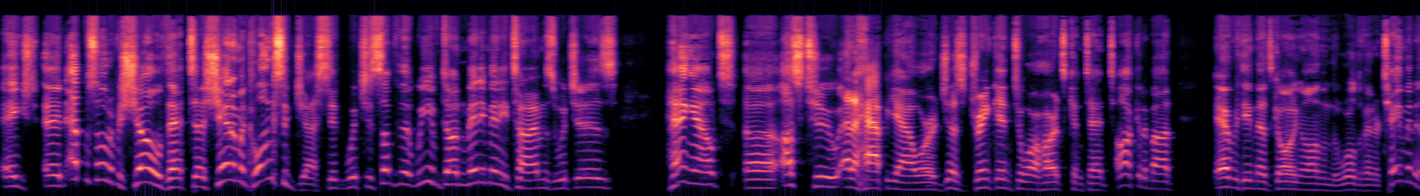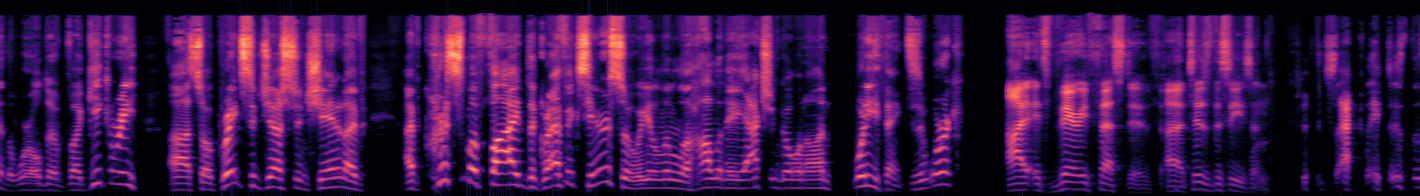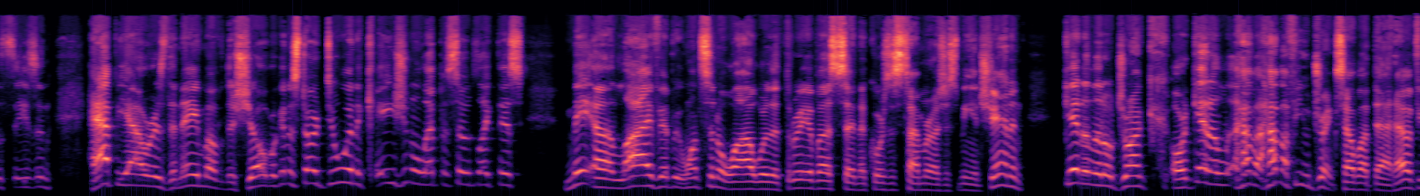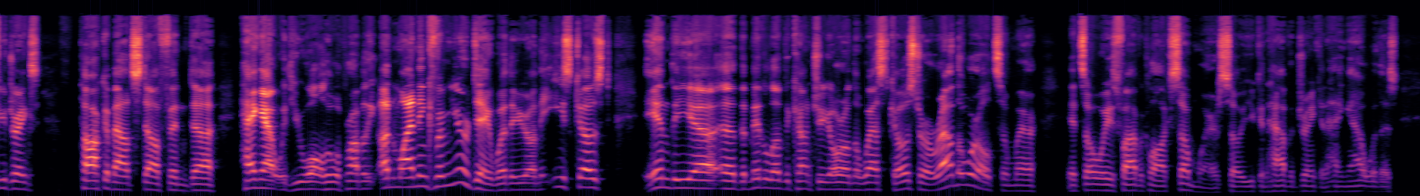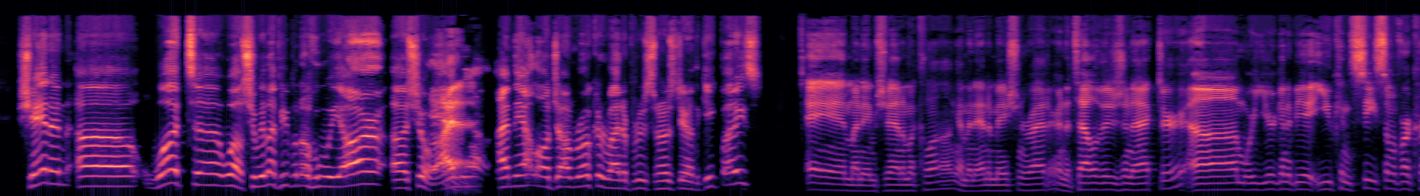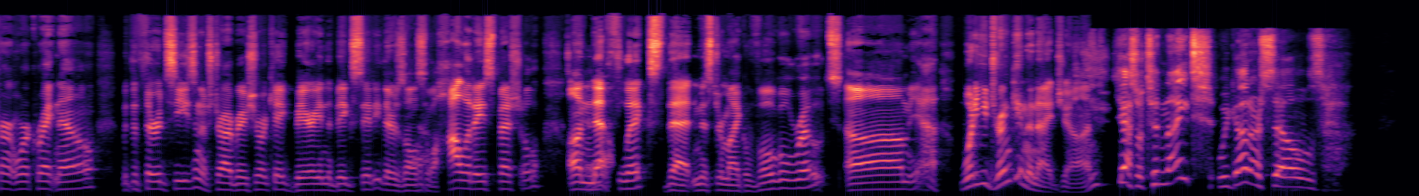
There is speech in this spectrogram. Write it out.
a an episode of a show that uh, Shannon McClung suggested, which is something that we have done many many times, which is hang out uh, us two at a happy hour, just drinking to our heart's content, talking about everything that's going on in the world of entertainment, in the world of uh, geekery. Uh, so great suggestion, Shannon. I've I've Christmified the graphics here, so we get a little uh, holiday action going on. What do you think? Does it work? I it's very festive. Uh, tis the season. exactly. It is the season. Happy Hour is the name of the show. We're going to start doing occasional episodes like this, may, uh, live every once in a while, where the three of us, and of course this time around, it's just me and Shannon, get a little drunk or get a have a have a few drinks. How about that? Have a few drinks, talk about stuff, and uh, hang out with you all who are probably unwinding from your day, whether you're on the East Coast, in the uh, uh, the middle of the country, or on the West Coast, or around the world somewhere. It's always five o'clock somewhere, so you can have a drink and hang out with us. Shannon, uh, what? Uh, well, should we let people know who we are? Uh, sure. I'm, the, I'm the outlaw John Rocha, writer, producer, and host here on the Geek Buddies. And my name's Shannon McClung. I'm an animation writer and a television actor. Um, where you're going to be, you can see some of our current work right now with the third season of Strawberry Shortcake, Berry in the Big City. There's also a holiday special on Yeah. Netflix that Mr. Michael Vogel wrote. Um, yeah. What are you drinking tonight, John? Yeah, so tonight we got ourselves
